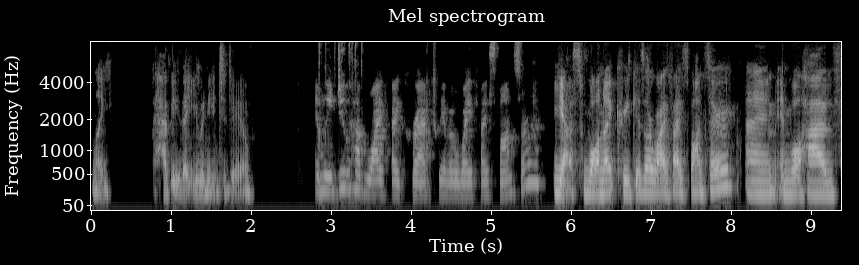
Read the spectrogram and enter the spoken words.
like heavy that you would need to do. And we do have Wi Fi, correct? We have a Wi Fi sponsor? Yes, Walnut Creek is our Wi Fi sponsor, um, and we'll have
